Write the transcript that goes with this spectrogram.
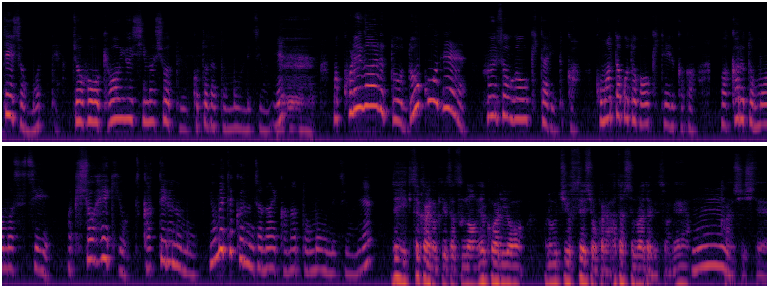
テーションを持って情報を共有しましょうということだと思うんですよね。えまあ、これがあるとどこで紛争が起きたりとか困ったことが起きているかがわかると思いますし、まあ、気象兵器を使っているのも読めてくるんじゃないかなと思うんですよね。えぜひ世界の警察の役割をこの宇宙ステーションから果たしてもらいたいですよね。うん。監視して。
